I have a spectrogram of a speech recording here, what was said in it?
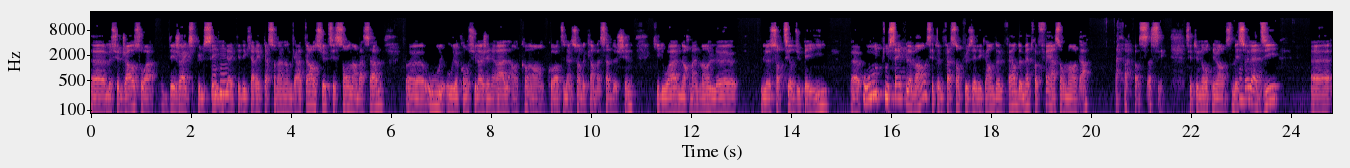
euh, M. Zhao soit déjà expulsé. Mm-hmm. Il a été déclaré persona non grata. Ensuite, c'est son ambassade euh, ou, le consulat général en, coordination avec l'ambassade de Chine qui doit normalement le, le sortir du pays. Euh, ou tout simplement, c'est une façon plus élégante de le faire, de mettre fin à son mandat. Alors ça, c'est une autre nuance. Mais mm-hmm. cela dit, euh,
